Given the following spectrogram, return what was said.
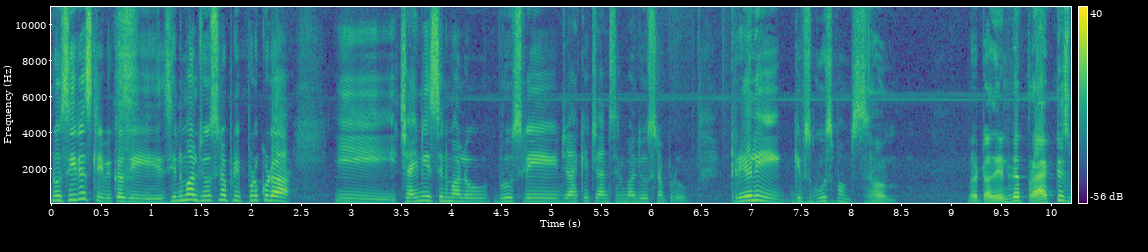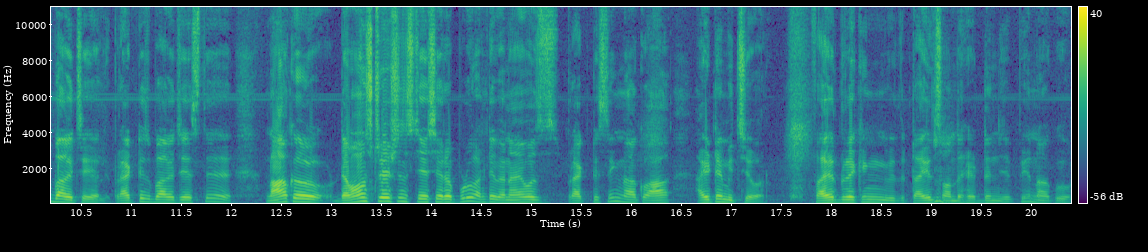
నువ్వు సీరియస్లీ బికాజ్ ఈ సినిమాలు చూసినప్పుడు ఇప్పుడు కూడా ఈ చైనీస్ సినిమాలు బ్రూస్లీ జాకీ చాన్ సినిమాలు చూసినప్పుడు really gives goose bumps but అదేంటంటే ప్రాక్టీస్ బాగా చేయాలి. ప్రాక్టీస్ బాగా చేస్తే నాకు డెమాన్స్ట్రేషన్స్ చేసేటప్పుడు అంటే వెన్ ఐ వాజ్ ప్రాక్టీసింగ్ నాకు ఆ ఐటెం ఇచ్చేవారు. Fire breaking with tiles on the head అని చెప్పి నాకు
